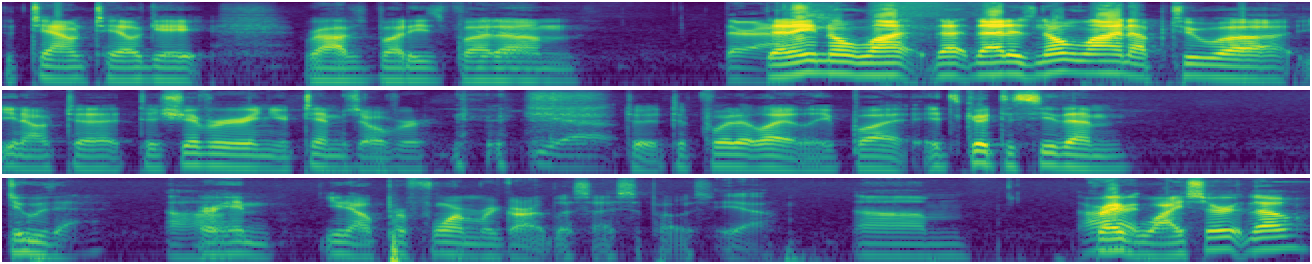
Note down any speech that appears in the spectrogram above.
the town tailgate, Rob's buddies, but Yeah. um, They're that ain't no line. That that is no lineup to uh, you know to to shiver in your Tim's over, yeah. to to put it lightly. But it's good to see them do that Uh-huh. or him, you know, perform regardless. I suppose. Yeah. Um, Greg right. Weissert though,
